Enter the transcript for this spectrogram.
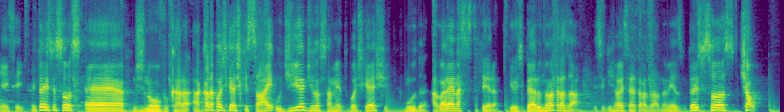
E é isso aí. Então é isso, pessoas. É, de novo, cara, a cada podcast que sai, o dia de lançamento do podcast muda. Agora é na sexta-feira. E eu espero não atrasar. Esse aqui já vai ser atrasado, não é mesmo? Então é isso, pessoas. Tchau!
